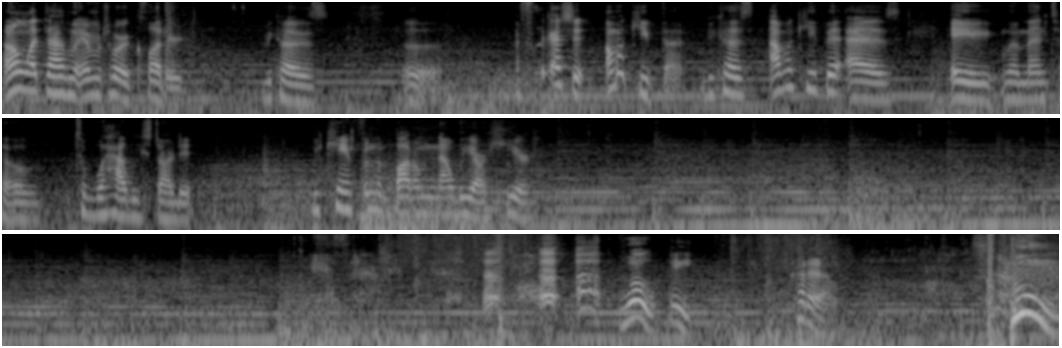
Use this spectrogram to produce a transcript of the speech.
I don't like to have my inventory cluttered because. I feel like I should. I'm gonna keep that because I'm gonna keep it as a memento to how we started. We came from the bottom, now we are here. Uh, uh, uh, whoa, hey, cut it out. Boom!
